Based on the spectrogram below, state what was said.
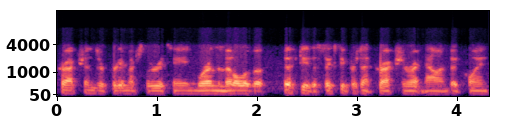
corrections are pretty much the routine. We're in the middle of a 50 to 60% correction right now in Bitcoin,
